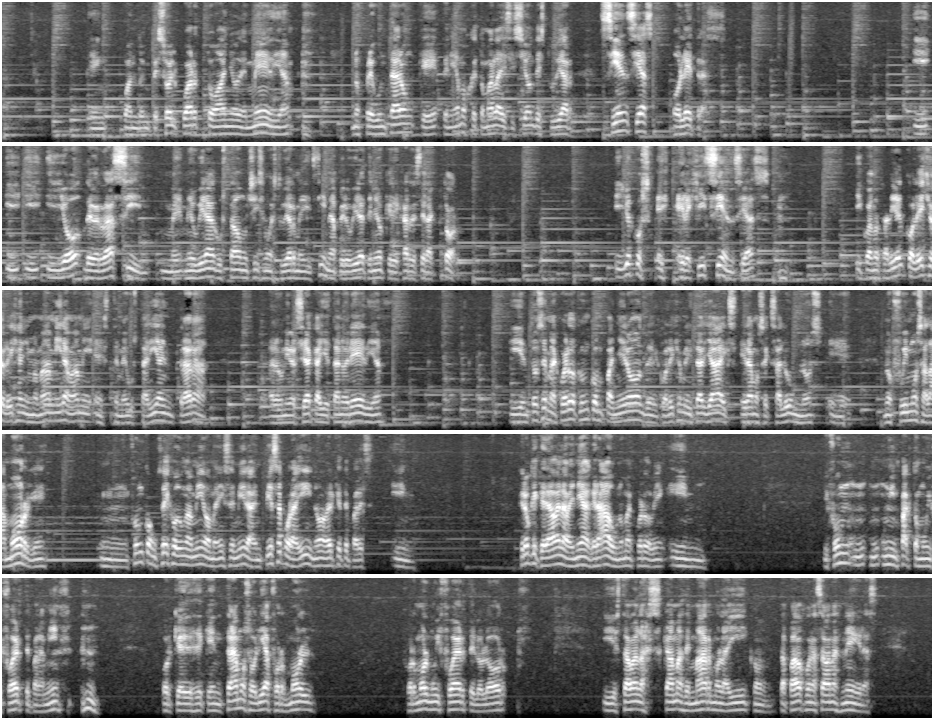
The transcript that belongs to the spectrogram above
cuando empezó el cuarto año de media, nos preguntaron que teníamos que tomar la decisión de estudiar ciencias o letras. Y, yo de verdad sí, me, me, hubiera gustado muchísimo estudiar medicina, pero hubiera tenido que dejar de ser actor. Y yo elegí ciencias y cuando salí del colegio le dije a mi mamá, mira mami, este, me gustaría entrar a, a la Universidad Cayetano Heredia. Y entonces me acuerdo que un compañero del colegio militar, ya éramos exalumnos, eh, nos fuimos a la morgue Mm, fue un consejo de un amigo, me dice, mira, empieza por ahí, ¿no? A ver qué te parece. Y creo que quedaba en la avenida Grau, no me acuerdo bien. Y, y fue un, impacto muy fuerte para mí, porque desde que entramos olía formol, formol muy fuerte el olor, y estaban las camas de mármol ahí, con, tapados con unas sábanas negras.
